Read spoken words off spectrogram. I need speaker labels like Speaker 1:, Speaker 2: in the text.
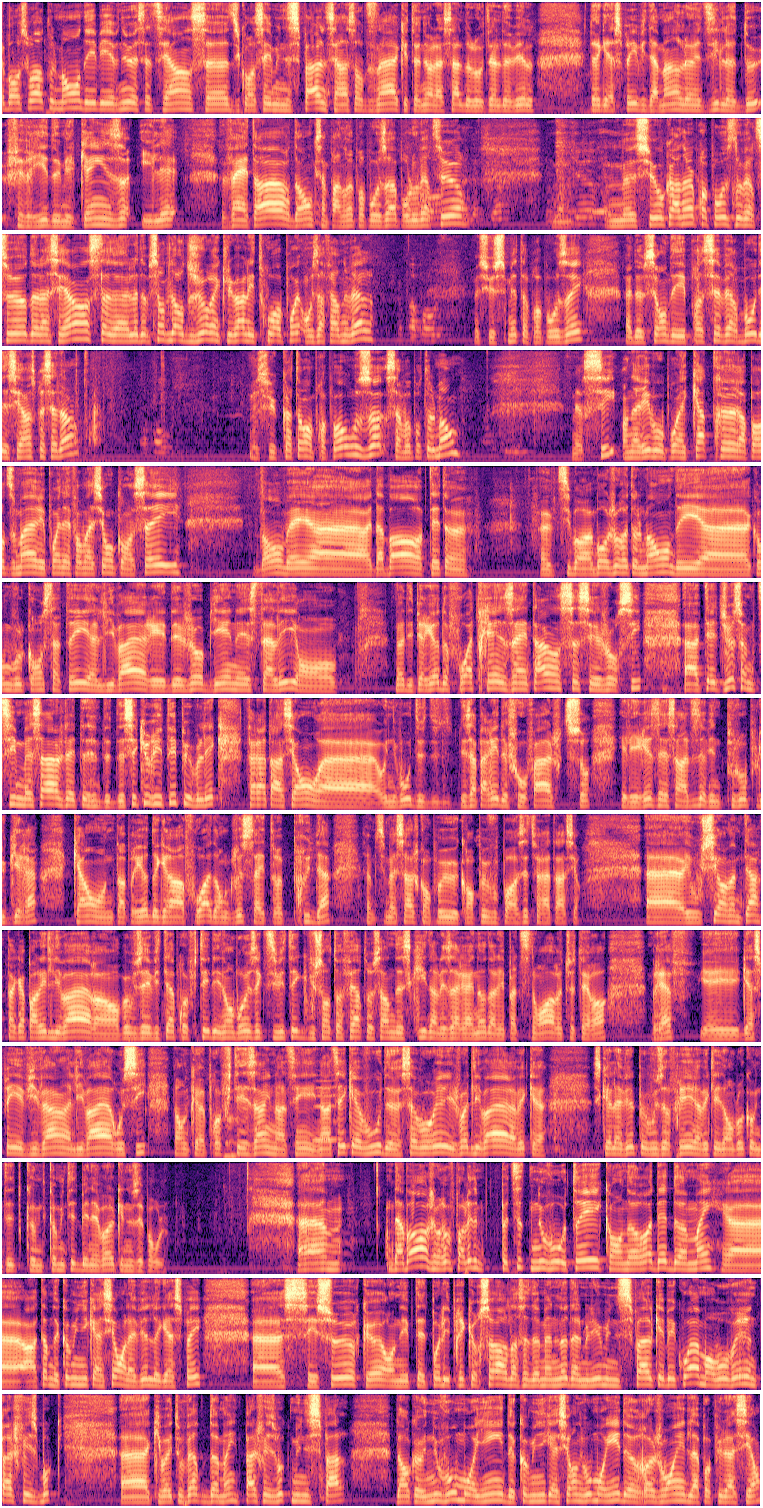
Speaker 1: Bonsoir tout le monde et bienvenue à cette séance euh, du conseil municipal, une séance ordinaire qui est tenue à la salle de l'hôtel de ville de Gaspé, évidemment, lundi le 2 février 2015. Il est 20 h, donc ça me prendra un proposeur pour l'ouverture. Monsieur O'Connor propose l'ouverture de la séance, l'adoption de l'ordre du jour incluant les trois points aux affaires nouvelles.
Speaker 2: Je propose.
Speaker 1: Monsieur Smith a proposé l'adoption des procès-verbaux des séances précédentes.
Speaker 2: Propose.
Speaker 1: Monsieur Coton en propose. Ça va pour tout le monde? Merci. On arrive au point 4, rapport du maire et point d'information au conseil. Bon, bien, d'abord, peut-être un, petit bonjour à tout le monde. Et euh, comme vous le constatez, l'hiver est déjà bien installé. Des périodes de froid très intenses ces jours-ci. Euh, Peut-être juste un petit message de, sécurité publique. Faire attention euh, au niveau des appareils de chauffage, tout ça. Et les risques d'incendie deviennent toujours plus grands quand on est en période de grand froid. Donc, juste être prudent. C'est un petit message qu'on peut, qu'on peut vous passer de faire attention. Euh, et aussi, en même temps, tant qu'à parler de l'hiver, euh, on peut vous inviter à profiter des nombreuses activités qui vous sont offertes au centre de ski, dans les arénas, dans les patinoires, etc. Bref, Gaspé est vivant l'hiver aussi. Donc, euh, profitez-en. Il n'en tient, qu'à vous de savourer les joies de l'hiver avec ce que la ville peut vous offrir avec les nombreux comités de, bénévoles qui nous épaulent. D'abord, j'aimerais vous parler d'une petite nouveauté qu'on aura dès demain euh, en termes de communication à la ville de Gaspé. Euh, c'est sûr qu'on n'est peut-être pas les précurseurs dans ce domaine-là dans le milieu municipal québécois, mais on va ouvrir une page Facebook euh, qui va être ouverte demain, page Facebook municipale. Donc, un nouveau moyen de communication, un nouveau moyen de rejoindre la population,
